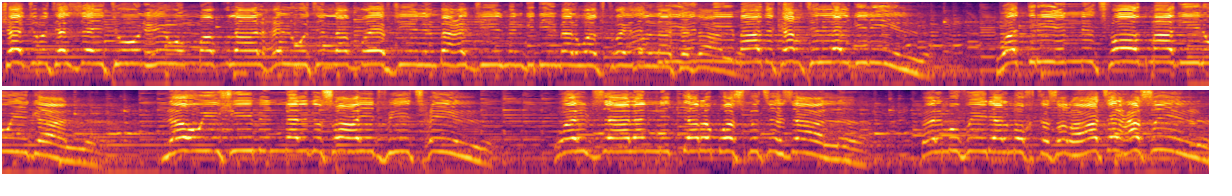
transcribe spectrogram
شجرة الزيتون هي وأم الظلال حلوة للضيف جيل بعد جيل من قديم الوقت وأيضا لا تزال. ما ذكرت إلا القليل. وادري إن فوق ما قيل ويقال. لو يشيب إن القصايد في تحيل والجزال إن الدرب وصفته زال فالمفيد المختصر هات الحصيل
